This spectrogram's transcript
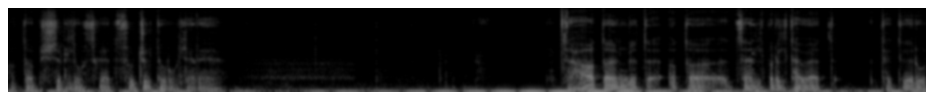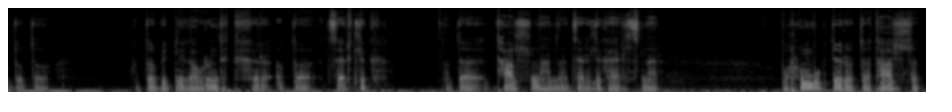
одоо бишрэл үсгээд сүжиг төрүүлээрэ. За одоо ингээд одоо залбирал тавиад тэдгэрүүд одоо одоо биднийг аврам тэтгэхээр одоо зарлиг одоо таалал нь ханаа зарлиг хайрласнаар бурхан бүгдээр одоо тааллаад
